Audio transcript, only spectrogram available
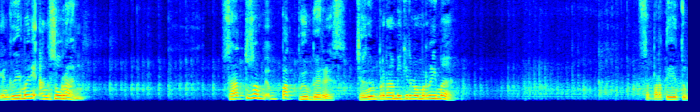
Yang kelima ini angsuran. 1 sampai 4 belum beres. Jangan pernah mikir nomor 5 seperti itu.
